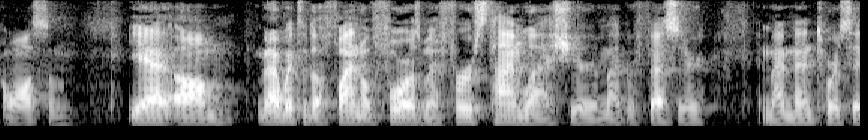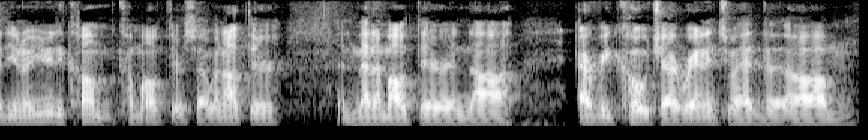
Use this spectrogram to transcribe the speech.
Awesome. Yeah. Um, when I went to the Final Four, it was my first time last year, and my professor and my mentor said, you know, you need to come, come out there. So I went out there and met him out there. And uh, every coach I ran into, I had the um,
